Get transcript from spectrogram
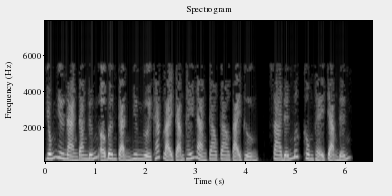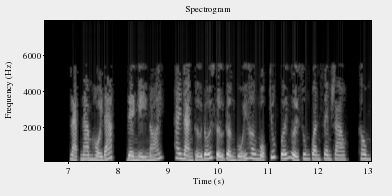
giống như nàng đang đứng ở bên cạnh nhưng người khác lại cảm thấy nàng cao cao tại thượng, xa đến mức không thể chạm đến. Lạc Nam hồi đáp, đề nghị nói, hay nàng thử đối xử gần gũi hơn một chút với người xung quanh xem sao, không?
